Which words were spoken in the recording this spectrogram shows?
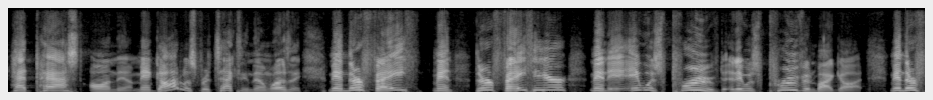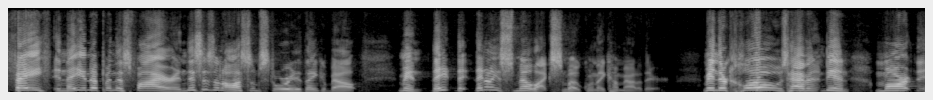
had passed on them. Man, God was protecting them, wasn't He? Man, their faith, man, their faith here, man, it, it was proved, and it was proven by God. Man, their faith, and they end up in this fire, and this is an awesome story to think about. Man, they, they, they don't even smell like smoke when they come out of there. Man, their clothes haven't been marked.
